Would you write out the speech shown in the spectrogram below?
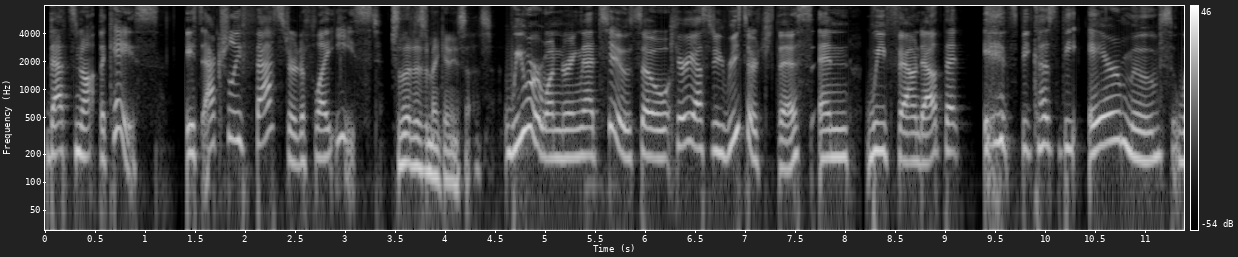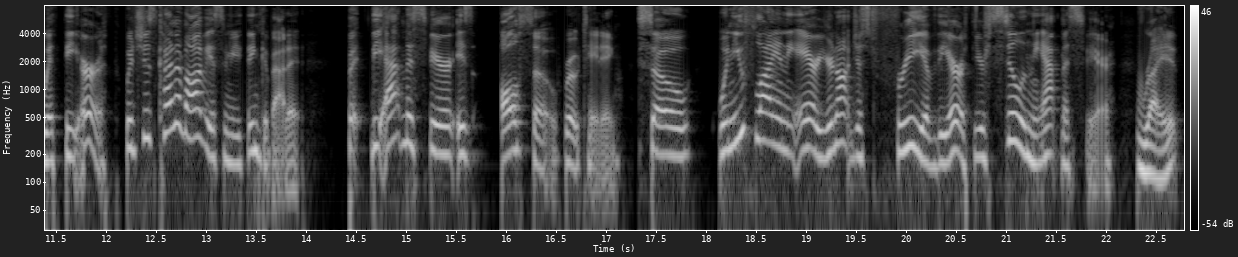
that's not the case. It's actually faster to fly east. So that doesn't make any sense. We were wondering that too. So Curiosity researched this, and we found out that it's because the air moves with the Earth, which is kind of obvious when you think about it. But the atmosphere is also rotating. So when you fly in the air, you're not just free of the earth, you're still in the atmosphere. Right.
